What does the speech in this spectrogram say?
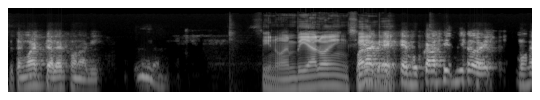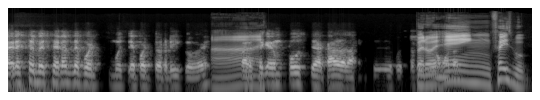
Yo tengo el teléfono aquí. Si no, envíalo en. Bueno, es que buscar así, de mujeres cerveceras de, de Puerto Rico, ¿eh? Ah, Parece que hay un post de acá de la gente de Puerto Pero Rico. Pero en Facebook.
